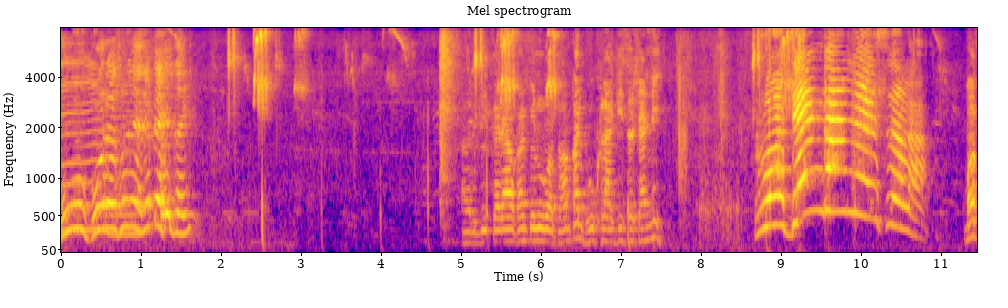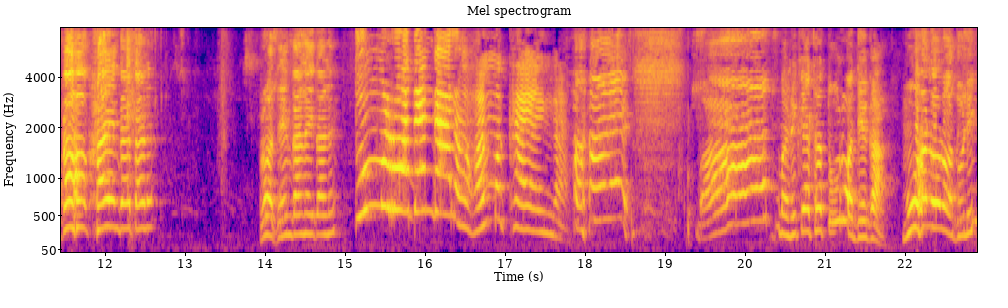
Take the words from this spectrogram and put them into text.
હું ઊભો છું ને રે બેસી જાય અરજી કર્યા વખત પેલું રોતવામ કર ભૂખ લાગી જશે ની રોધેંગા ને સલા. બગા ખાયેંગા તાણે. રોધેંગા નહીં તાણે. हम खाएंगा બાપ મને કે છે તું રોધેગા મોહનો રોધુલી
